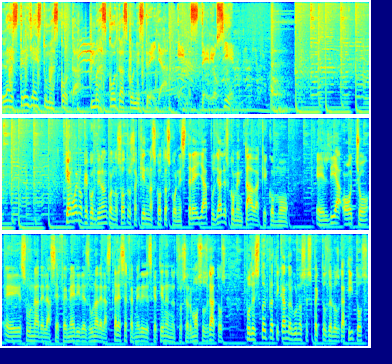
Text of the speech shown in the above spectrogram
La estrella es tu mascota. Mascotas con estrella en Stereo 100. Qué bueno que continúan con nosotros aquí en Mascotas con Estrella. Pues ya les comentaba que como el día 8 es una de las efemérides, una de las tres efemérides que tienen nuestros hermosos gatos, pues les estoy platicando algunos aspectos de los gatitos.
